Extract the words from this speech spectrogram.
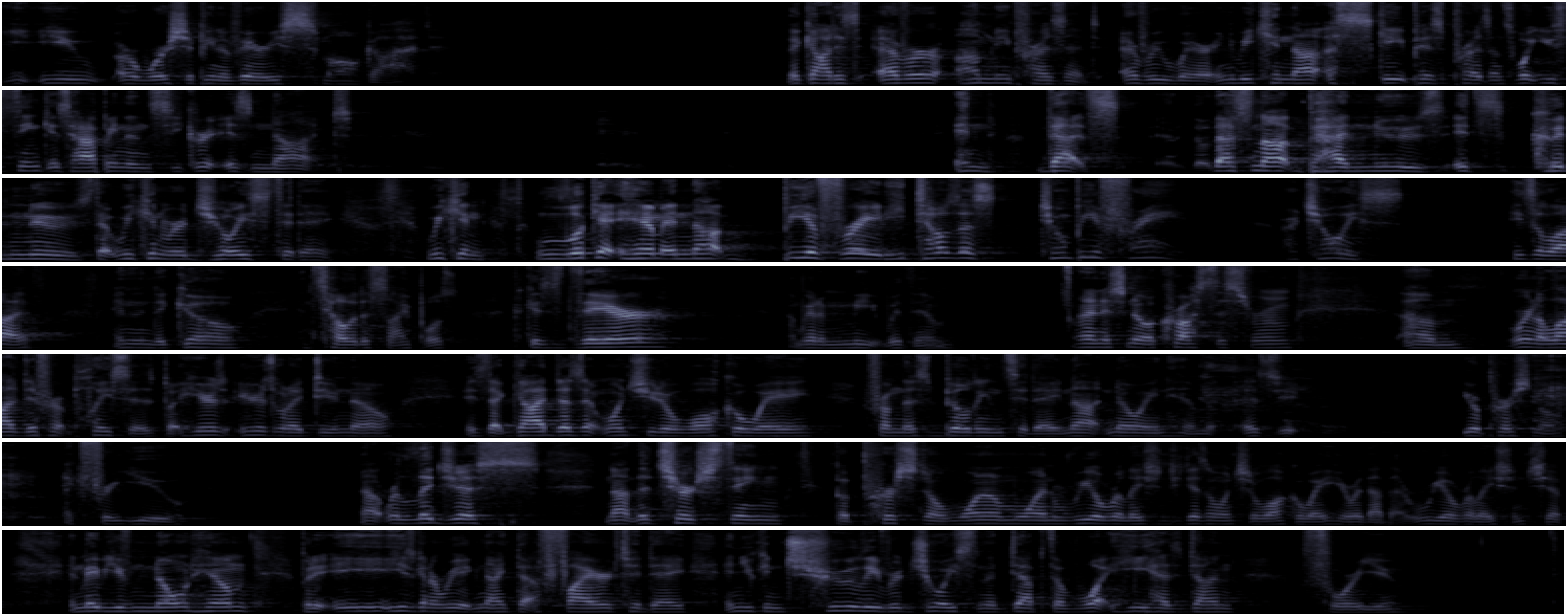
you are worshiping a very small God. That God is ever omnipresent everywhere, and we cannot escape his presence. What you think is happening in secret is not. And that's, that's not bad news. It's good news that we can rejoice today. We can look at him and not be afraid. He tells us, don't be afraid, rejoice. He's alive. And then to go and tell the disciples, because there I'm going to meet with them. And I just know across this room, um, we're in a lot of different places, but here's, here's what I do know is that God doesn't want you to walk away from this building today, not knowing Him as you, your personal, like for you. Not religious, not the church thing, but personal, one on one, real relationship. He doesn't want you to walk away here without that real relationship. And maybe you've known Him, but He's going to reignite that fire today, and you can truly rejoice in the depth of what He has done for you.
